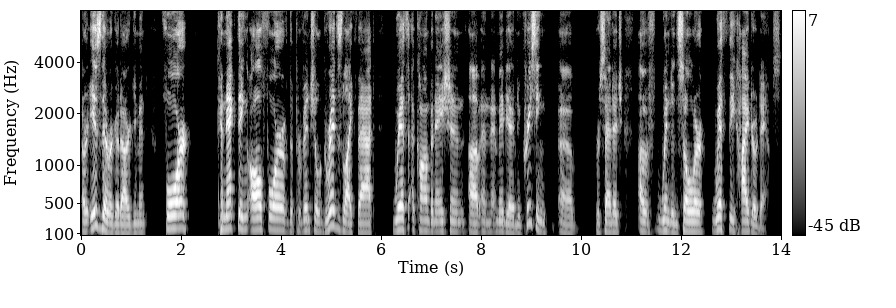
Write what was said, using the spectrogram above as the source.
or is there a good argument for connecting all four of the provincial grids like that with a combination of and maybe an increasing uh, percentage of wind and solar with the hydro dams?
